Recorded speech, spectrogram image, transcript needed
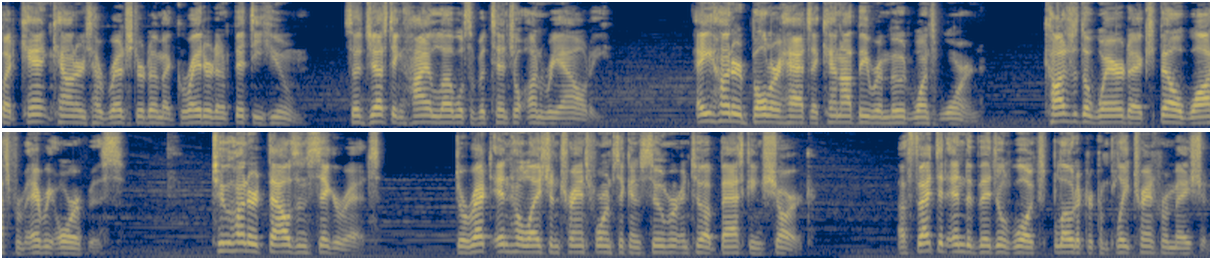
but Kant counters have registered them at greater than 50 Hume, suggesting high levels of potential unreality. 800 bowler hats that cannot be removed once worn. Causes the wearer to expel wasps from every orifice. 200,000 cigarettes. Direct inhalation transforms the consumer into a basking shark. Affected individuals will explode after complete transformation,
